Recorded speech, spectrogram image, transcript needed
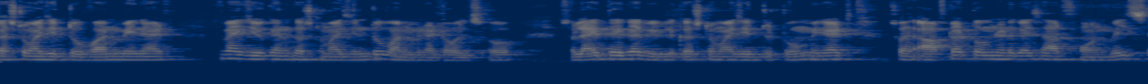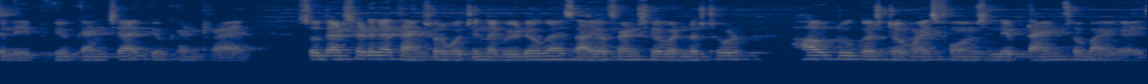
customize into 1 minute Sometimes you can customize into one minute also. So like that we will customize into two minutes. So after two minutes guys our phone will sleep. You can check, you can try. So that's it guys. Thanks for watching the video guys. I hope friends you have understood how to customize phone sleep time. So bye guys.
